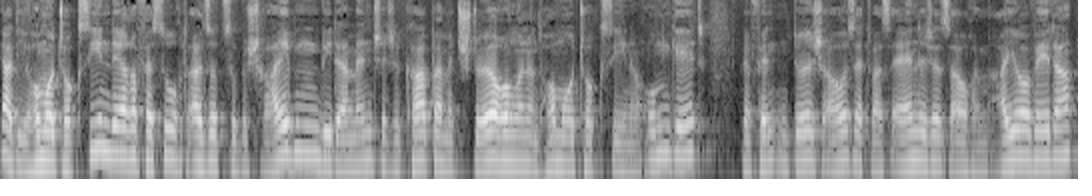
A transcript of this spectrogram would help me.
Ja, die Homotoxinlehre versucht also zu beschreiben, wie der menschliche Körper mit Störungen und Homotoxine umgeht. Wir finden durchaus etwas Ähnliches auch im Ayurveda,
